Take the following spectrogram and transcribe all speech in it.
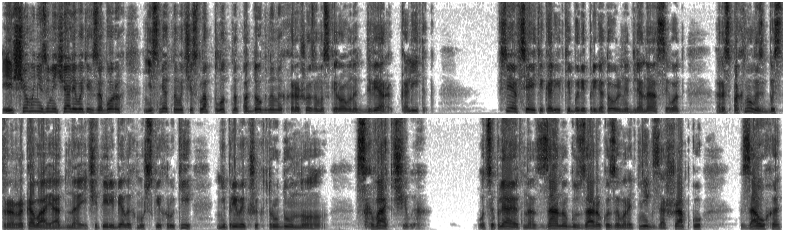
И еще мы не замечали в этих заборах несметного числа плотно подогнанных, хорошо замаскированных дверок, калиток. Все, все эти калитки были приготовлены для нас, и вот распахнулась быстро роковая одна, и четыре белых мужских руки, не привыкших к труду, но схватчивых, уцепляют нас за ногу, за руку, за воротник, за шапку, за ухо,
